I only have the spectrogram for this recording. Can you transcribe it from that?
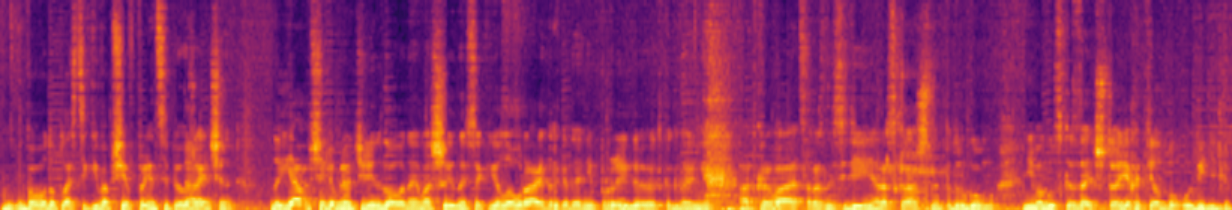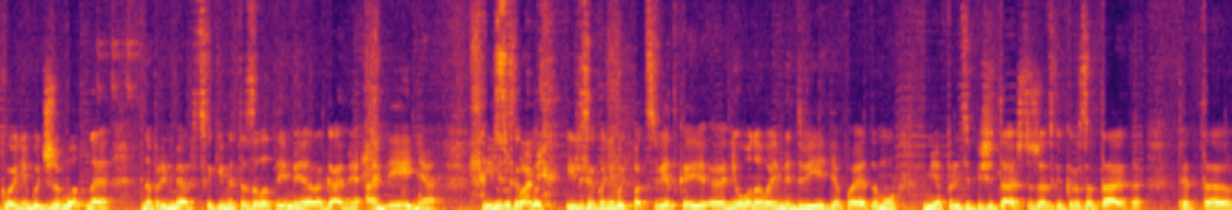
По поводу пластики вообще, в принципе, у женщин. Но я вообще люблю тюнингованные машины, всякие лоурайдеры, когда они прыгают, когда они открываются, разные сиденья раскрашены по-другому. Не могу сказать, что я хотел бы увидеть какое-нибудь животное, например, с какими-то золотыми рогами оленя или с, Зубами. какой- или с какой-нибудь подсветкой э, неоновой медведя. Поэтому мне, в принципе, считаю, что женская красота это, это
